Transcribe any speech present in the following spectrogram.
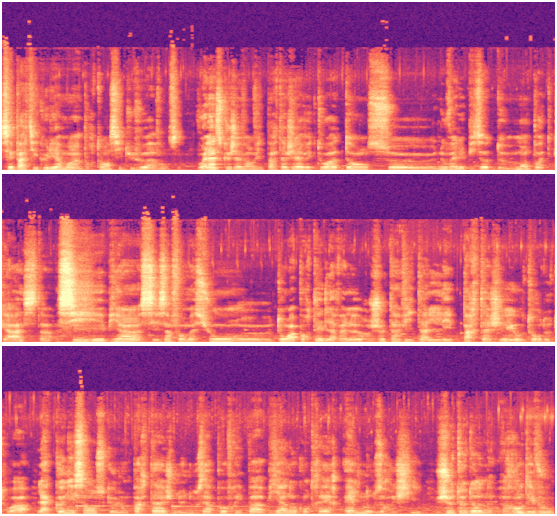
C'est particulièrement important si tu veux avancer. Voilà ce que j'avais envie de partager avec toi dans ce nouvel épisode de mon podcast. Si eh bien, ces informations euh, t'ont apporté de la valeur, je t'invite à les partager autour de toi. La connaissance que l'on partage ne nous appauvrit pas, bien au contraire, elle nous enrichit. Je te donne rendez-vous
